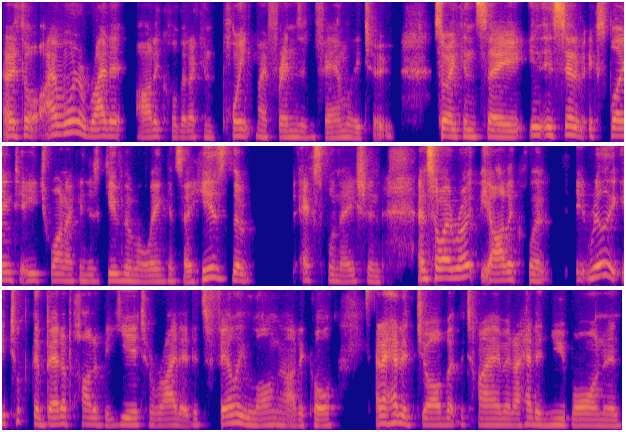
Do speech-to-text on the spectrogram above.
And I thought I want to write an article that I can point my friends and family to, so I can say instead of explaining to each one, I can just give them a link and say, here's the explanation. And so I wrote the article and it really it took the better part of a year to write it. It's a fairly long article. And I had a job at the time and I had a newborn and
